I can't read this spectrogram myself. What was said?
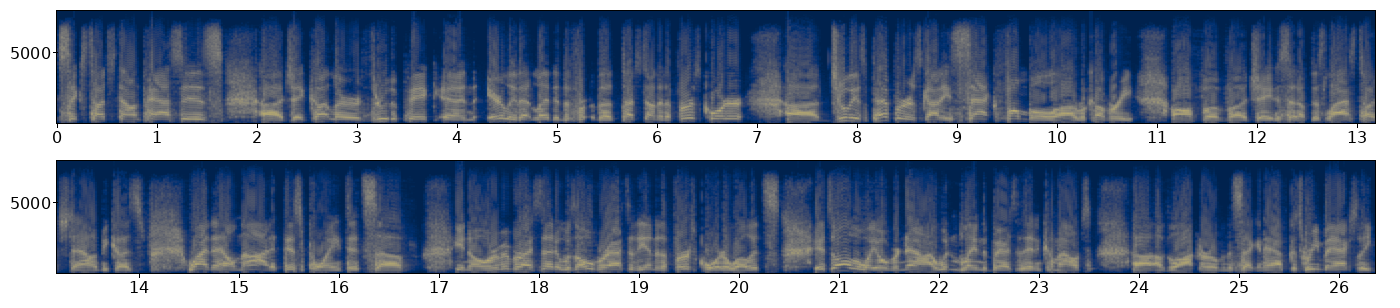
six touchdown passes. Uh, Jay Cutler threw the pick and early that led to the, the touchdown in the first quarter. Uh, Julius Peppers got a sack fumble uh, recovery off of uh, Jay to set up this last touchdown because why the hell not at this point? It's you know, remember I said it was over after the end of the first quarter. Well, it's it's all the way over now. I wouldn't blame the Bears if they didn't come out uh, of the locker room in the second half because Green Bay actually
